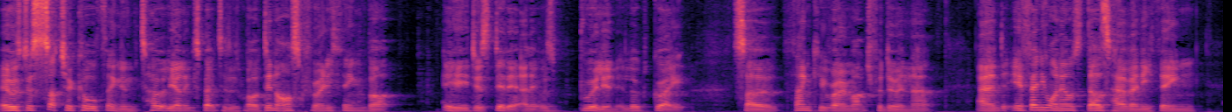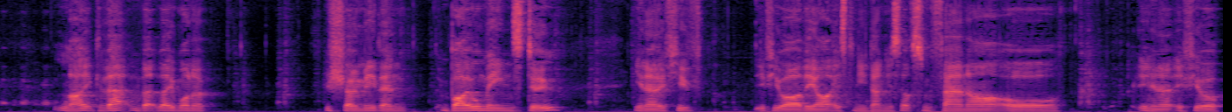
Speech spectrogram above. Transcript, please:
it was just such a cool thing and totally unexpected as well. Didn't ask for anything, but he just did it, and it was brilliant. It looked great. So thank you very much for doing that. And if anyone else does have anything like that that they want to show me, then by all means do. You know, if you've if you are the artist and you've done yourself some fan art, or you know, if you're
